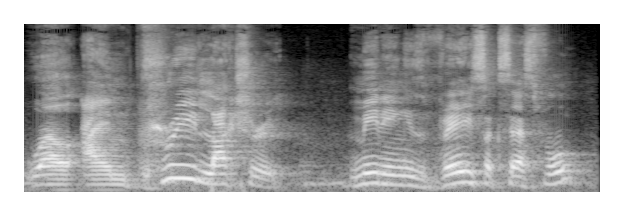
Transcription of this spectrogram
well, I'm pre luxury, meaning he's very successful.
